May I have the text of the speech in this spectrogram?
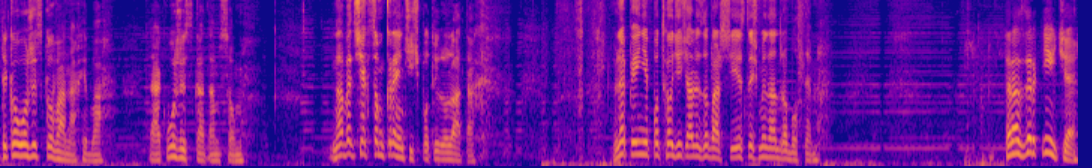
Tylko łożyskowana chyba. Tak, łożyska tam są. Nawet się chcą kręcić po tylu latach. Lepiej nie podchodzić, ale zobaczcie, jesteśmy nad robotem. Teraz zerknijcie.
